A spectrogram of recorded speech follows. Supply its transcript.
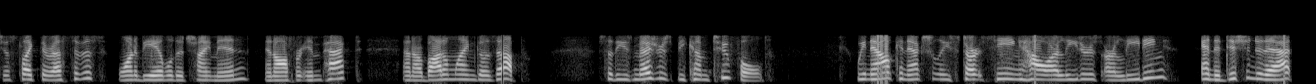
just like the rest of us want to be able to chime in and offer impact and our bottom line goes up. So these measures become twofold. We now can actually start seeing how our leaders are leading. In addition to that,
